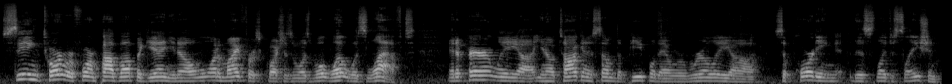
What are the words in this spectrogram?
seeing tort reform pop up again, you know, one of my first questions was what what was left. And apparently, uh, you know, talking to some of the people that were really uh, supporting this legislation,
